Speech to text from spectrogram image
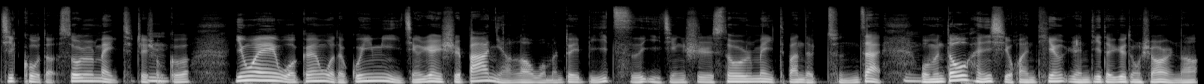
Jico 的《Soulmate》这首歌，因为我跟我的闺蜜已经认识八年了。”我们对彼此已经是 soul mate 般的存在，我们都很喜欢听人弟的悦动首尔呢。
